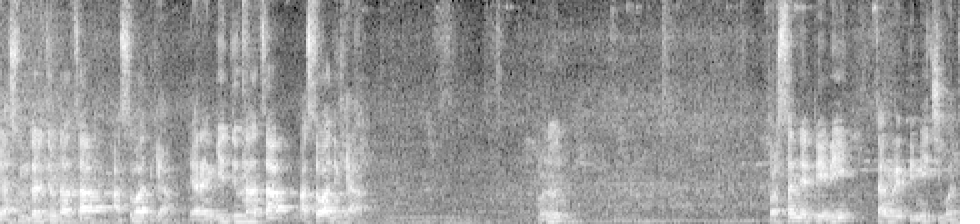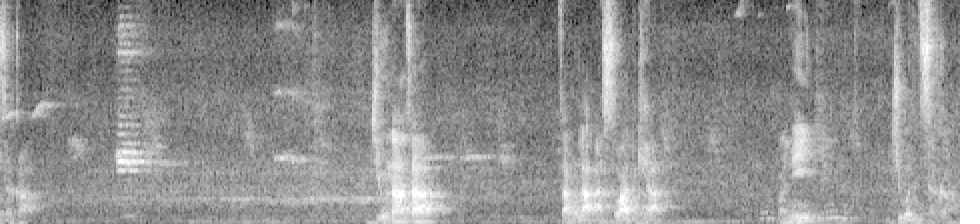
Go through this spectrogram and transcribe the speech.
या सुंदर जीवनाचा आस्वाद घ्या. या रंगीत जीवनाचा आस्वाद घ्या. म्हणून प्रसन्नतेने चांगलेतेने जीवन जगा. जीवनाचा चांगला आस्वाद घ्या आणि जीवन जगा.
